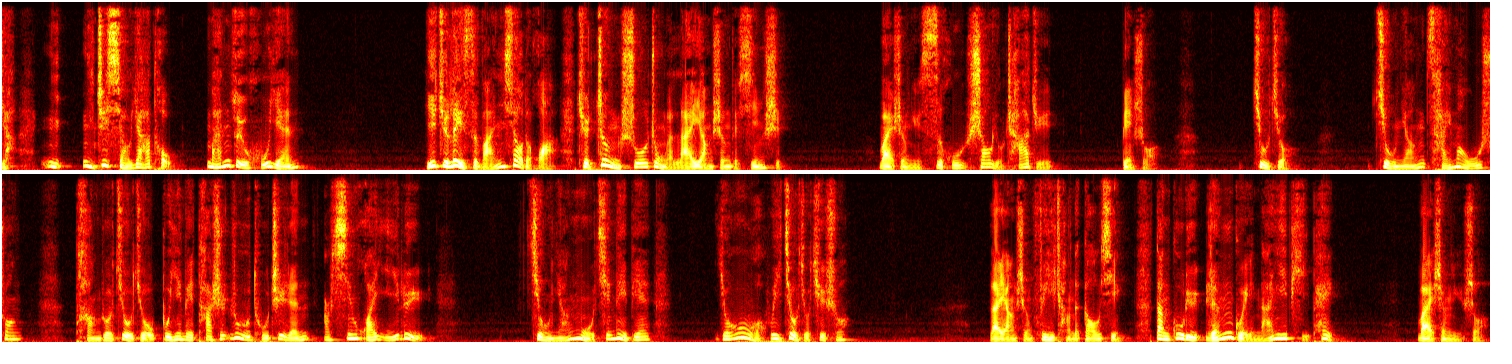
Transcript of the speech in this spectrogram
呀，你你这小丫头，满嘴胡言！”一句类似玩笑的话，却正说中了来阳生的心事。外甥女似乎稍有察觉，便说：“舅舅，九娘才貌无双，倘若舅舅不因为她是入土之人而心怀疑虑，九娘母亲那边……”由我为舅舅去说。莱阳生非常的高兴，但顾虑人鬼难以匹配。外甥女说：“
